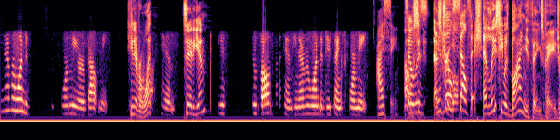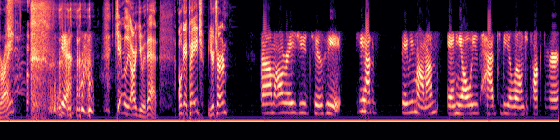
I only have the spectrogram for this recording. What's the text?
he never wanted to for me or about me. He never what? Him. Say it again. It was all about him. He never wanted to do things for me. I see. Oh, So it was that's true. little Well- selfish. At least he was buying you things, Paige, right? Yeah. You can't really argue with that. Okay, Paige, your turn. Um, I'll raise you to he he had a baby mama, and he always had to be alone to talk to her,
